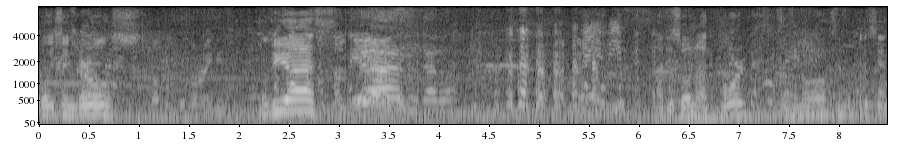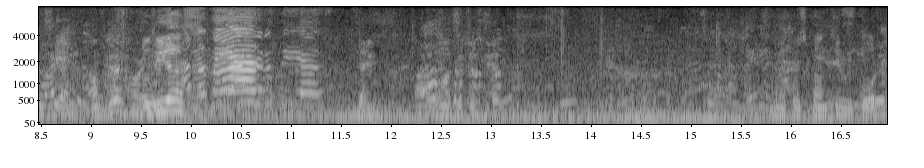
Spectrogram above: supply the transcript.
Boys and Girls. Buenos días. Arizona at work. No, haciendo presencia. Buenos días. Santa Cruz County Recorder.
